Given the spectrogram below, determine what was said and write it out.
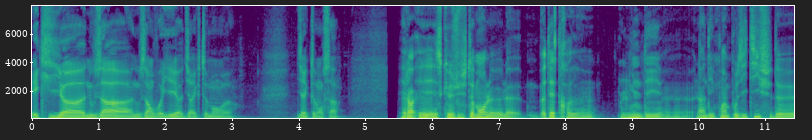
et qui nous, a, nous a envoyé directement, directement ça. Alors, est-ce que justement, le, peut-être l'une des, euh, l'un des points positifs de,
